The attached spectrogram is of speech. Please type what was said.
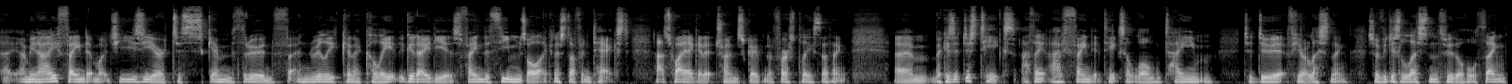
I mean, I find it much easier to skim through and and really kind of collate the good ideas, find the themes, all that kind of stuff in text. That's why I get it transcribed in the first place. I think um, because it just takes. I think I find it takes a long time to do it if you're listening. So if you just listen through the whole thing,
